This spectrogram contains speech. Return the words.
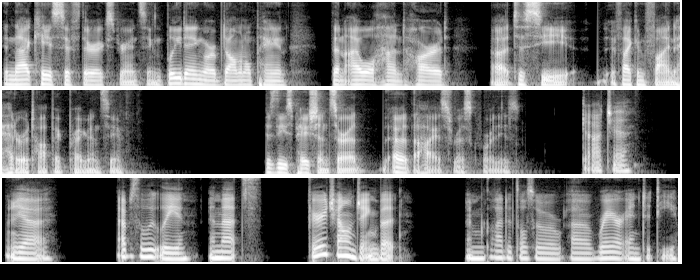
In that case, if they're experiencing bleeding or abdominal pain, then I will hunt hard uh, to see if I can find a heterotopic pregnancy. Because these patients are at, are at the highest risk for these. Gotcha. Yeah. Absolutely. And that's very challenging, but I'm glad it's also a, a rare entity.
